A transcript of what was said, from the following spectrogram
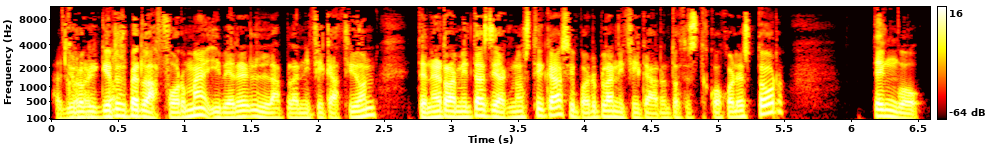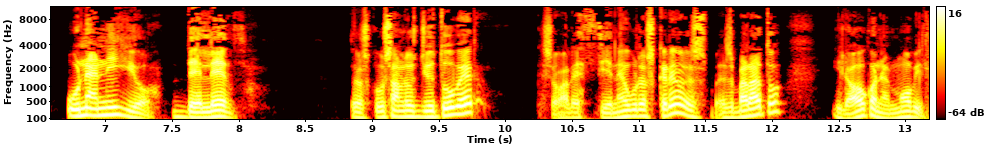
O sea, yo lo que quiero es ver la forma y ver la planificación, tener herramientas diagnósticas y poder planificar. Entonces, cojo el store, tengo un anillo de LED de los que usan los youtubers, que eso vale 100 euros creo, es, es barato, y lo hago con el móvil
